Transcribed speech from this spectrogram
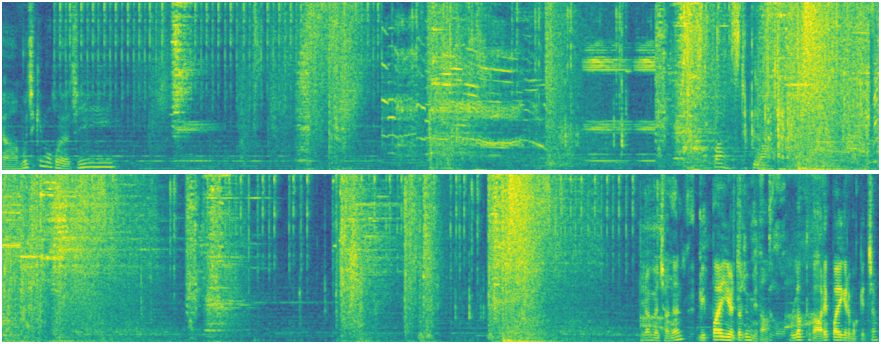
야 무지개 먹어야지 First blood. 이러면 저는 윗바이기를 떠줍니다 올라프가 아랫바이기를 먹겠죠?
